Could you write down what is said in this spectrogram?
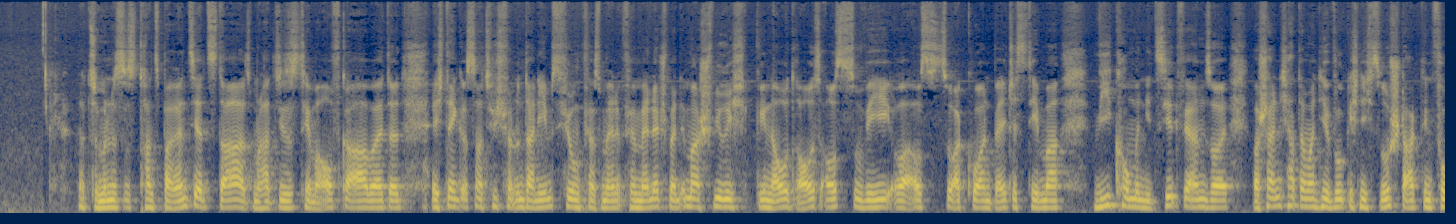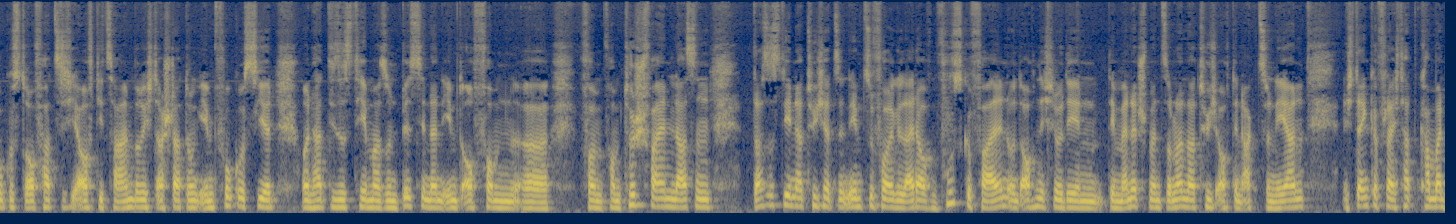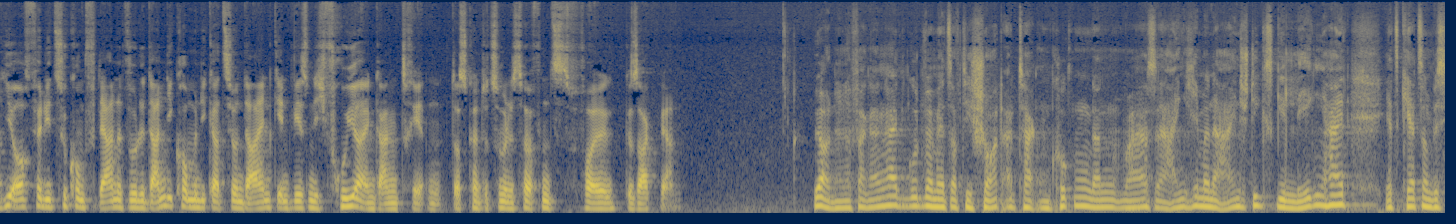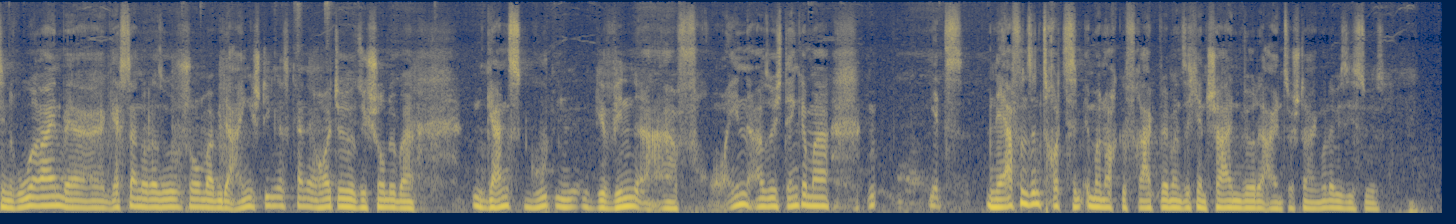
Ja, zumindest ist Transparenz jetzt da. Also man hat dieses Thema aufgearbeitet. Ich denke, es ist natürlich für Unternehmensführung, fürs Man für Management immer schwierig, genau draus auszuwählen oder auszuakkoren, welches Thema wie kommuniziert werden soll. Wahrscheinlich hatte man hier wirklich nicht so stark den Fokus drauf, hat sich eher auf die Zahlenberichterstattung eben fokussiert und hat dieses Thema so ein bisschen dann eben auch vom, äh, vom, vom Tisch fallen lassen. Das ist denen natürlich jetzt in dem zufolge leider auf den Fuß gefallen und auch nicht nur den, dem Management, sondern natürlich auch den Aktionären. Ich denke, vielleicht hat, kann man hier auch für die Zukunft lernen, würde dann die Kommunikation dahingehend wesentlich früher in Gang treten. Das könnte zumindest hoffnungsvoll gesagt werden. Ja, und in der Vergangenheit, gut, wenn wir jetzt auf die Short-Attacken gucken, dann war es eigentlich immer eine Einstiegsgelegenheit. Jetzt kehrt so ein bisschen Ruhe rein. Wer gestern oder so schon mal wieder eingestiegen ist, kann ja heute sich schon über einen ganz guten Gewinn erfreuen. Also ich denke mal, jetzt Nerven sind trotzdem immer noch gefragt, wenn man sich entscheiden würde, einzusteigen. Oder wie siehst du es?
